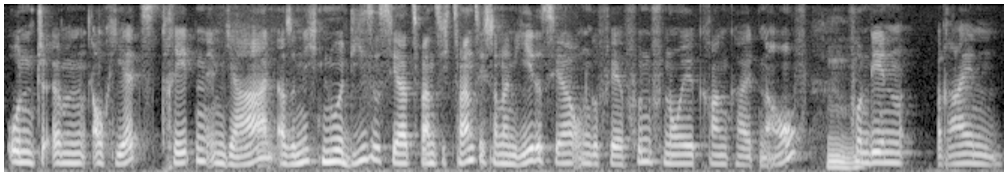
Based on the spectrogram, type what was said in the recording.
Und ähm, auch jetzt treten im Jahr, also nicht nur dieses Jahr 2020, sondern jedes Jahr ungefähr fünf neue Krankheiten auf, mhm. von denen rein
